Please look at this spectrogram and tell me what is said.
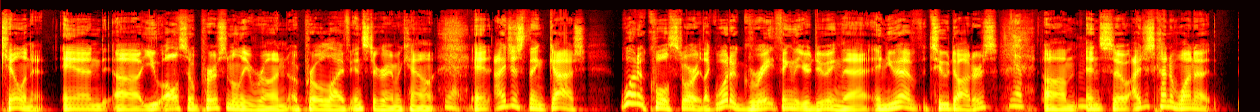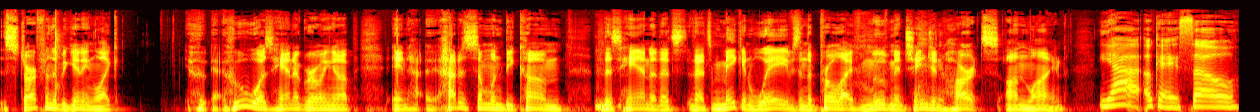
killing it. And uh, you also personally run a pro life Instagram account. Yep. And I just think, gosh, what a cool story. Like, what a great thing that you're doing that. And you have two daughters. Yep. Um, And so I just kind of want to start from the beginning. Like, who, who was Hannah growing up, and how, how does someone become this Hannah that's that's making waves in the pro life movement, changing hearts online? Yeah. Okay. So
